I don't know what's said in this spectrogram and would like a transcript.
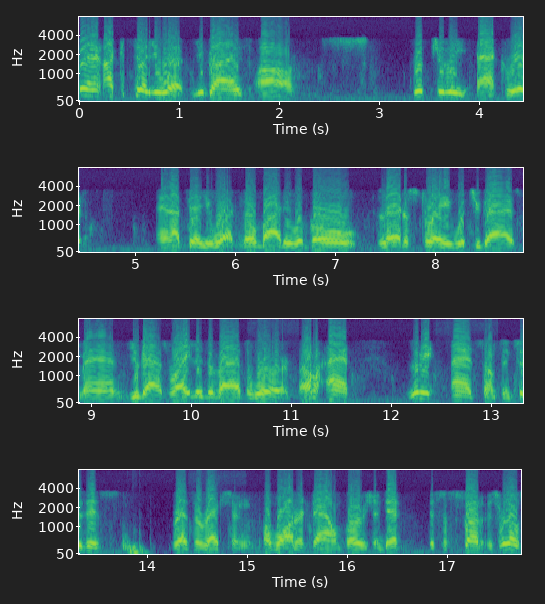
man, I can tell you what, you guys are scripturally accurate, and I tell you what, nobody will go led astray with you guys, man. You guys rightly divide the word. But I'm gonna add, let me add something to this resurrection, a watered down version that it's a subtle, it's real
